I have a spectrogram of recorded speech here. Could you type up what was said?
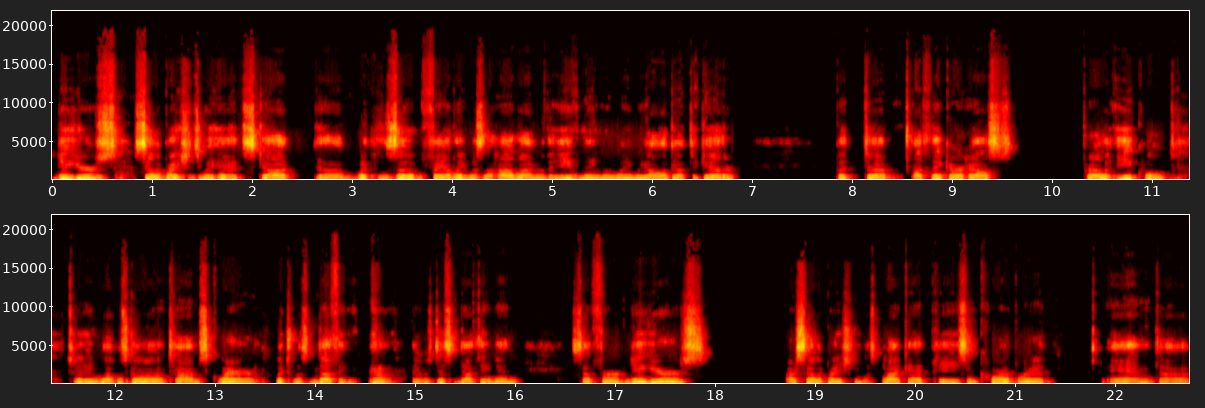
New Year's celebrations we had, Scott, uh, with the Zoom family was the highlight of the evening when we all got together. But uh, I think our house probably equaled to what was going on in Times Square, which was nothing. there was just nothing. And so for New Year's, our celebration was black eyed peas and cornbread, and uh,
